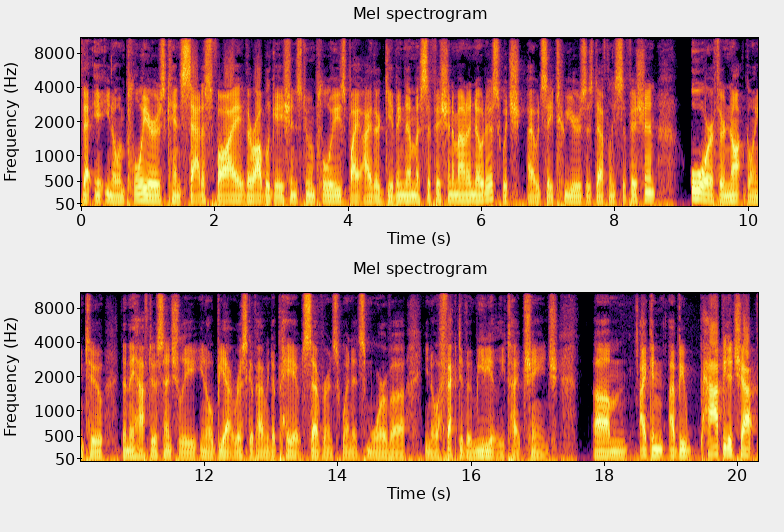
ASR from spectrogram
that, you know, employers can satisfy their obligations to employees by either giving them a sufficient amount of notice, which I would say two years is definitely sufficient, or if they're not going to, then they have to essentially, you know, be at risk of having to pay out severance when it's more of a, you know, effective immediately type change. Um, I can, I'd be happy to chat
